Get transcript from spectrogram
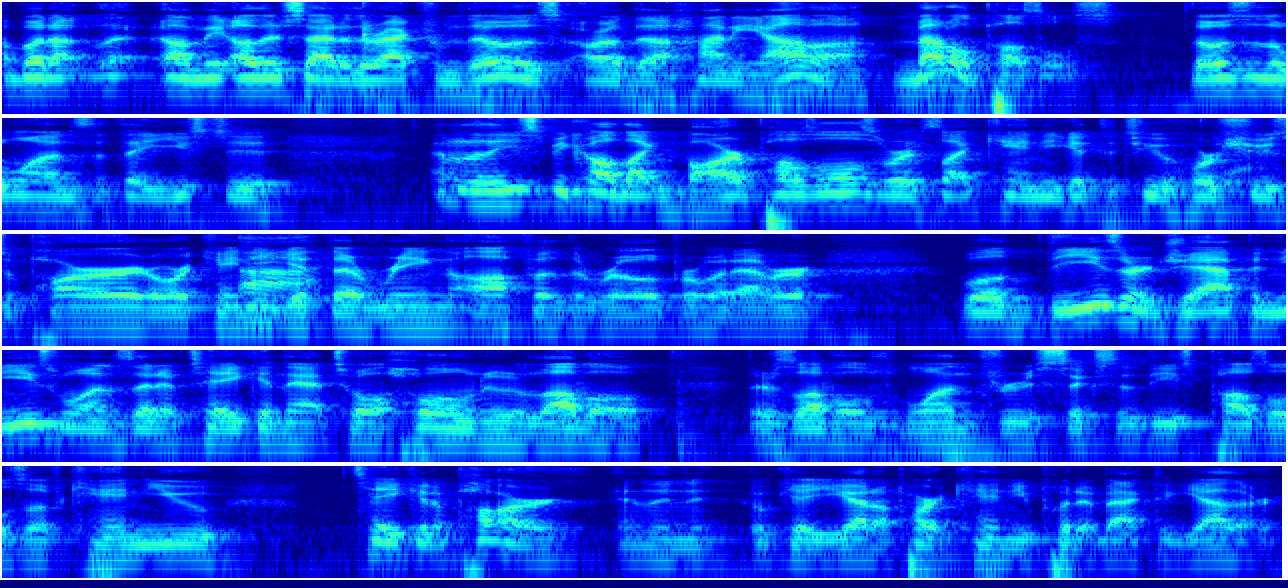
but uh, on the other side of the rack from those are the Hanayama metal puzzles. Those are the ones that they used to, I don't know, they used to be called like bar puzzles, where it's like, can you get the two horseshoes apart, or can you get the ring off of the rope, or whatever. Well, these are Japanese ones that have taken that to a whole new level. There's levels one through six of these puzzles of can you take it apart, and then okay, you got a part can you put it back together?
